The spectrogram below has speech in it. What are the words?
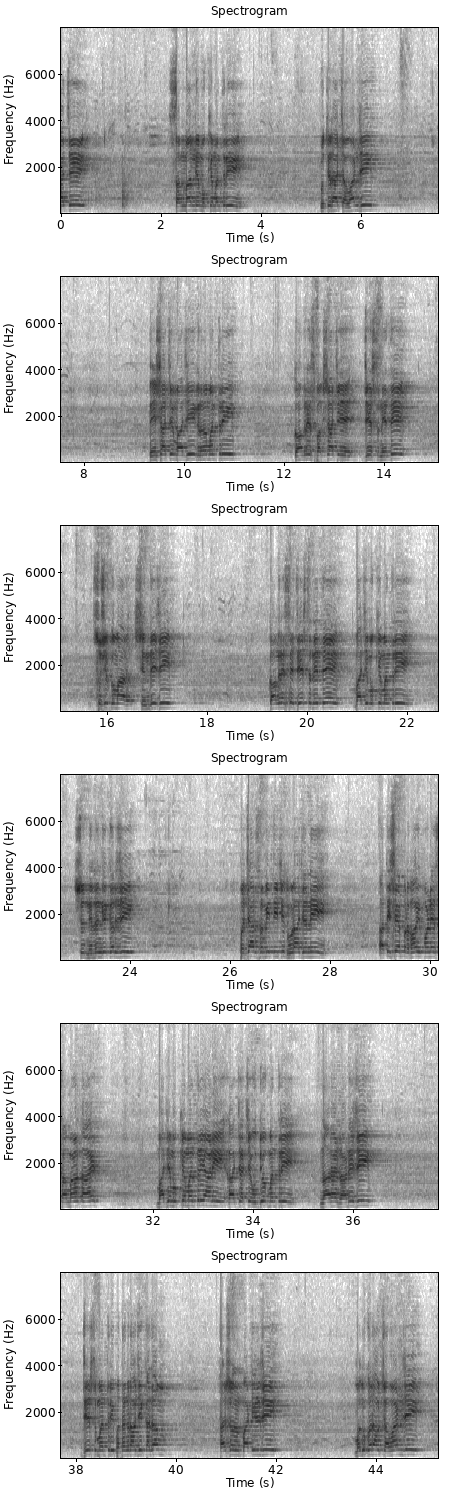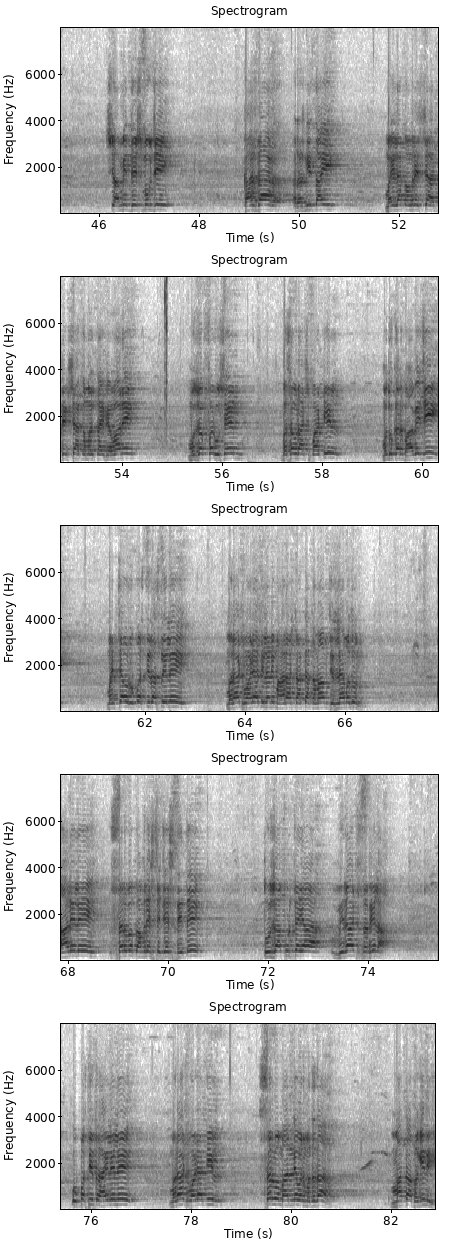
देशाचे सन्मान्य मुख्यमंत्री पृथ्वीराज चव्हाणजी देशाचे माजी गृहमंत्री काँग्रेस पक्षाचे ज्येष्ठ नेते सुशीलकुमार शिंदेजी काँग्रेसचे ज्येष्ठ नेते माजी मुख्यमंत्री श्री निलंगेकरजी प्रचार समितीची धुरा ज्यांनी अतिशय प्रभावीपणे सांभाळत आहेत. माजी मुख्यमंत्री आणि राज्याचे उद्योगमंत्री नारायण राणेजी ज्येष्ठ मंत्री पतंगरावजी कदम हर्षवर्धन पाटीलजी मधुकरराव चव्हाणजी श्री अमित देशमुखजी खासदार रजनीताई महिला काँग्रेसच्या अध्यक्षा कमलताई व्यवहारे मुझफ्फर हुसेन बसवराज पाटील मधुकर भावेजी मंचावर उपस्थित असलेले मराठवाड्यातील आणि महाराष्ट्रातल्या तमाम जिल्ह्यामधून आलेले सर्व काँग्रेसचे ज्येष्ठ नेते तुळजापूरच्या या विराट सभेला उपस्थित राहिलेले मराठवाड्यातील सर्व मान्यवर मतदार माता भगिनी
